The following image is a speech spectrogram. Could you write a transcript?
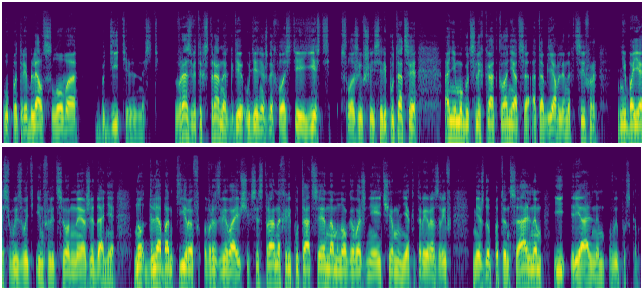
употреблял слово «бдительность». В развитых странах, где у денежных властей есть сложившаяся репутация, они могут слегка отклоняться от объявленных цифр – не боясь вызвать инфляционные ожидания. Но для банкиров в развивающихся странах репутация намного важнее, чем некоторый разрыв между потенциальным и реальным выпуском.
